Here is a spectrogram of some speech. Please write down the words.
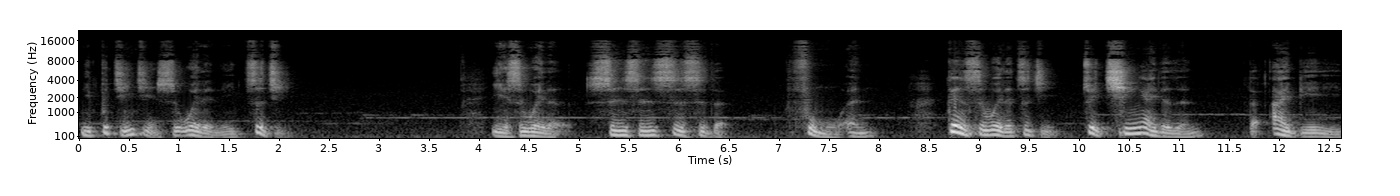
你不仅仅是为了你自己，也是为了生生世世的父母恩，更是为了自己最亲爱的人的爱别离。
